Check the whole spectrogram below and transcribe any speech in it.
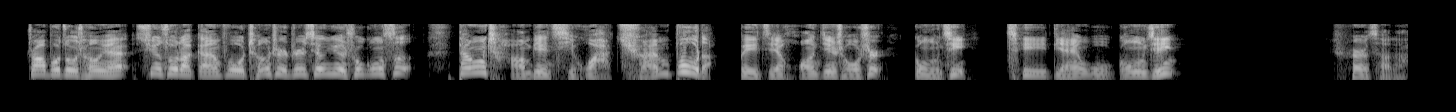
抓捕组成员迅速的赶赴城市之星运输公司，当场便起获全部的被劫黄金首饰，共计七点五公斤。这次的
